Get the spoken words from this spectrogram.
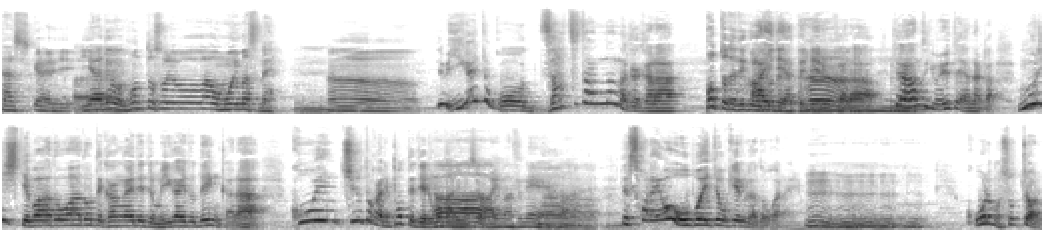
確かに。い。やでも本当それは思いますね。うん。でも意外とこう雑談の中からポッと出てくるアイデアって出るから、だからあの時も言ったやんなんか無理してワードワードって考えてても意外と出んから公演中とかにポッて出ることありますよね。ありますね。うん。はでそれを覚えておけるかどうかなんよ、うんうんうん俺もしょっちゅうある。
